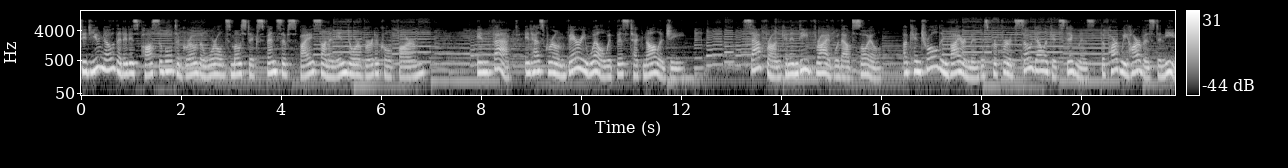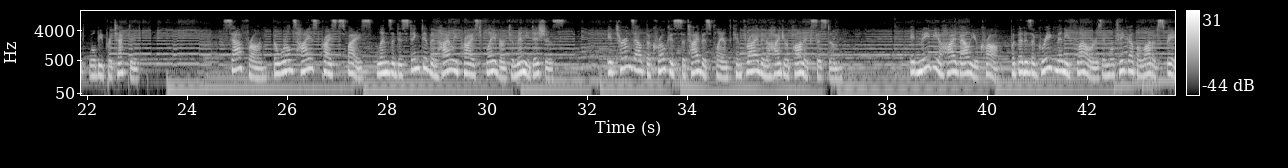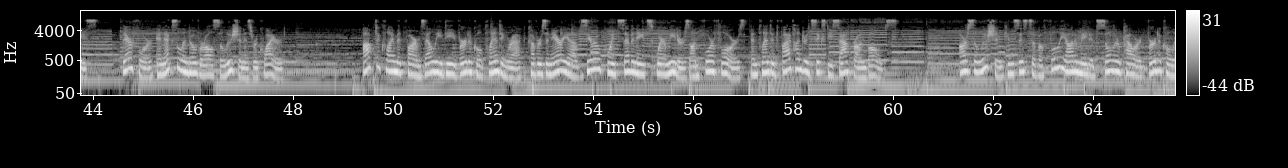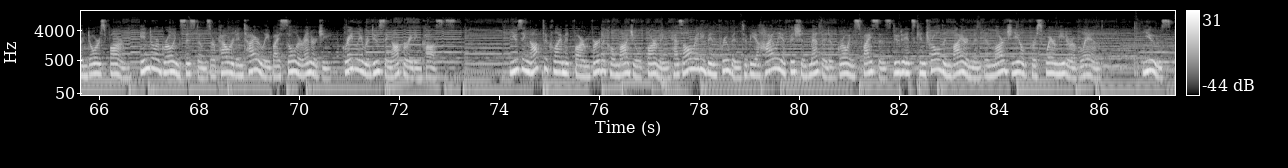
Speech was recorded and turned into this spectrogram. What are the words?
Did you know that it is possible to grow the world's most expensive spice on an indoor vertical farm? In fact, it has grown very well with this technology. Saffron can indeed thrive without soil. A controlled environment is preferred so delicate stigmas, the part we harvest and eat, will be protected. Saffron, the world's highest priced spice, lends a distinctive and highly prized flavor to many dishes. It turns out the Crocus sativus plant can thrive in a hydroponic system. It may be a high value crop, but that is a great many flowers and will take up a lot of space. Therefore, an excellent overall solution is required. OptiClimate Farm's LED vertical planting rack covers an area of 0.78 square meters on four floors and planted 560 saffron bulbs. Our solution consists of a fully automated solar-powered vertical indoors farm. Indoor growing systems are powered entirely by solar energy, greatly reducing operating costs. Using OptiClimate Farm vertical module farming has already been proven to be a highly efficient method of growing spices due to its controlled environment and large yield per square meter of land. Use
